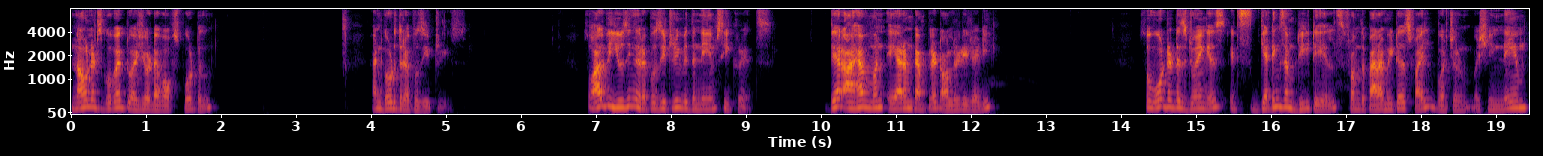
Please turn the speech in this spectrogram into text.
Now let's go back to Azure DevOps portal and go to the repositories. So I'll be using a repository with the name secrets. There I have one ARM template already ready. So what it is doing is it's getting some details from the parameters file, virtual machine name,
